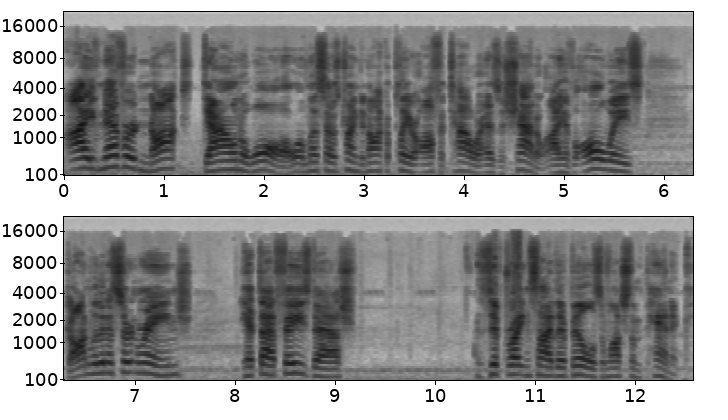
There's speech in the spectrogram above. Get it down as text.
I've never knocked down a wall unless I was trying to knock a player off a tower as a shadow. I have always gotten within a certain range, hit that phase dash, zipped right inside their bills, and watched them panic.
